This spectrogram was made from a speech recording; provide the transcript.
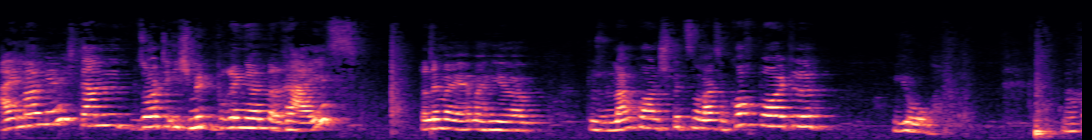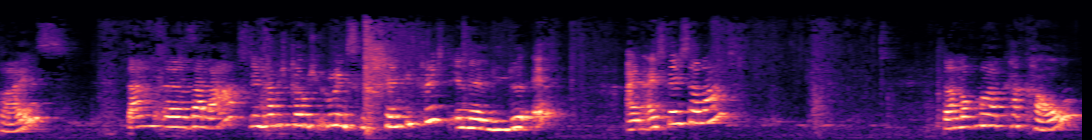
Einmal Milch, dann sollte ich mitbringen Reis. Dann nehmen wir ja immer hier diesen Langkorn, Spitzenreis im Kochbeutel. Jo. Reis. Dann äh, Salat, den habe ich glaube ich übrigens geschenkt gekriegt in der Lidl-App. Ein Eisbergsalat. Dann nochmal Kakao.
